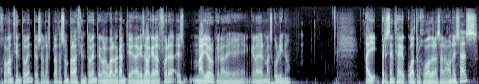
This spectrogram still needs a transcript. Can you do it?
juegan 120, o sea, las plazas son para 120, con lo cual la cantidad que se va a quedar fuera es mayor que la, de, que la del masculino. Hay presencia de cuatro jugadoras aragonesas,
